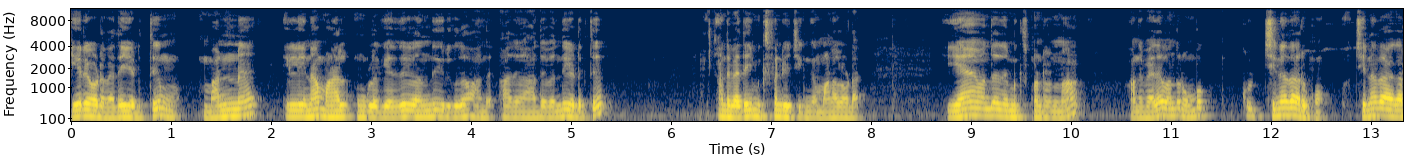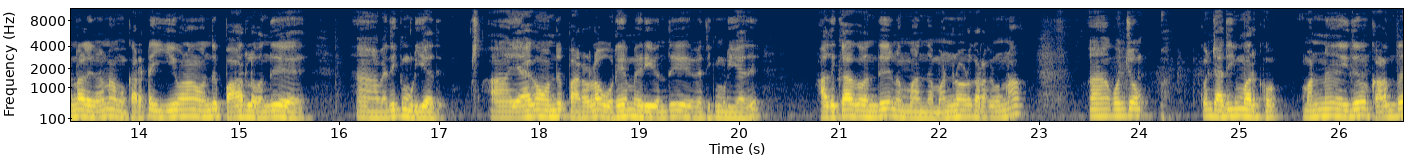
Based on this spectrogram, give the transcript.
கீரையோட விதை எடுத்து மண் இல்லைன்னா மணல் உங்களுக்கு எது வந்து இருக்குதோ அந்த அது அதை வந்து எடுத்து அந்த விதையை மிக்ஸ் பண்ணி வச்சுக்கோங்க மணலோட. ஏன் வந்து அதை மிக்ஸ் பண்ணுறோன்னா அந்த விதை வந்து ரொம்ப கு- சின்னதாக இருக்கும். சின்னதாக இருக்கிறனால என்னென்னா நம்ம கரெக்டாக ஈவனாக வந்து பாரில் வந்து விதைக்க முடியாது. ஏகம் வந்து பரவலாக ஒரே மாதிரி வந்து விதைக்க முடியாது. அதுக்காக வந்து நம்ம அந்த மண்ணோடு கலக்கணும்னா கொஞ்சம் கொஞ்சம் அதிகமாக இருக்கும். மண் இதுவும் கலந்து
